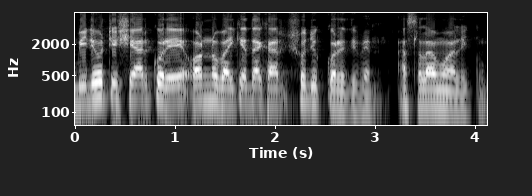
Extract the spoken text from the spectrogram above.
ভিডিওটি শেয়ার করে অন্য ভাইকে দেখার সুযোগ করে দিবেন। আসসালামু আলাইকুম।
